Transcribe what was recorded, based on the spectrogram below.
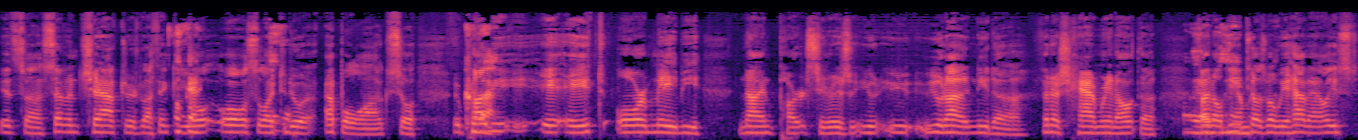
It's uh, seven chapters, but I think Okay. you al- also like to do an epilogue, so probably be eight or maybe nine part series. You you you not need to finish hammering out the Oh, yeah, final details, but we have at least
